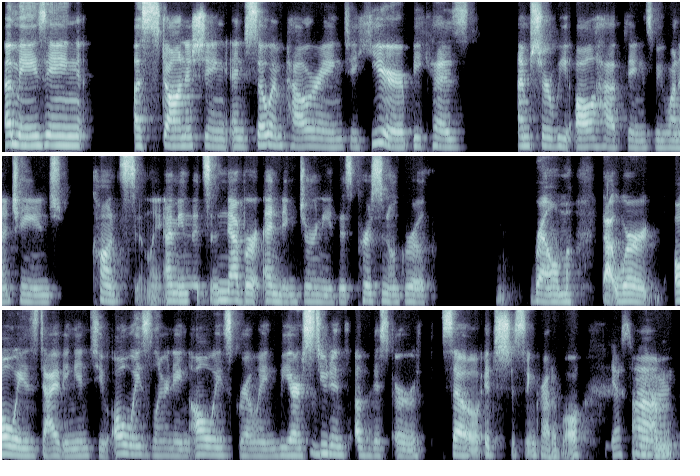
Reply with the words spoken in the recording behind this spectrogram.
amazing astonishing and so empowering to hear because i'm sure we all have things we want to change constantly. I mean, it's a never ending journey, this personal growth realm that we're always diving into, always learning, always growing. We are mm-hmm. students of this earth. So it's just incredible. Yes. Um,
